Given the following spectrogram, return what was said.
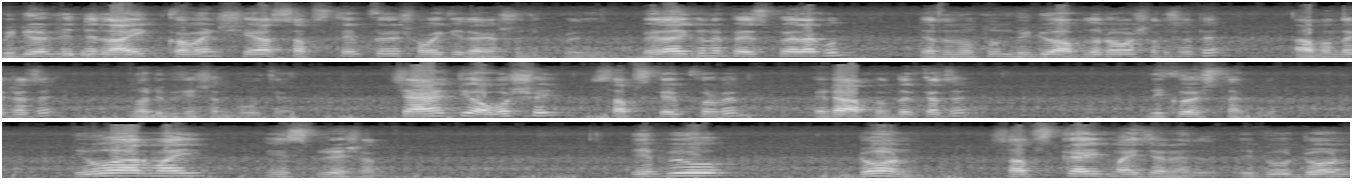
ভিডিওটিতে লাইক কমেন্ট শেয়ার সাবস্ক্রাইব করে সবাইকে দেখার সুযোগ করে দিন। বেল আইকনে প্রেস করে রাখুন। যাতে নতুন ভিডিও আপলোড হওয়ার সাথে সাথে আপনাদের কাছে নোটিফিকেশান পৌঁছায় চ্যানেলটি অবশ্যই সাবস্ক্রাইব করবেন, এটা আপনাদের কাছে রিকোয়েস্ট থাকবে। You are my inspiration if you don't subscribe my channel if you don't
